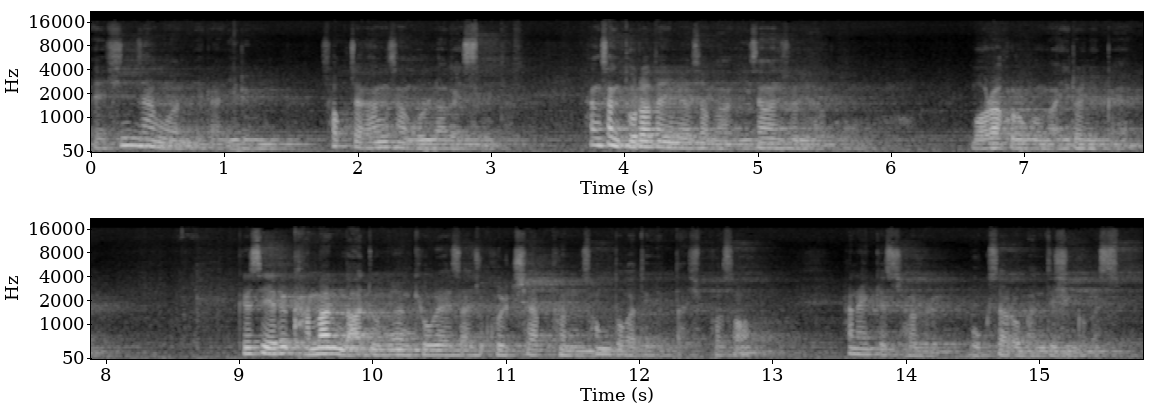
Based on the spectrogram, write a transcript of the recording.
네, 신상원이라는 이름 석자가 항상 올라가 있습니다. 항상 돌아다니면서 막 이상한 소리 하고 뭐라 그러고 막 이러니까요. 그래서 얘를 가만 놔두면 교회에서 아주 골치 아픈 성도가 되겠다 싶어서 하나님께서 저를 목사로 만드신 것 같습니다.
